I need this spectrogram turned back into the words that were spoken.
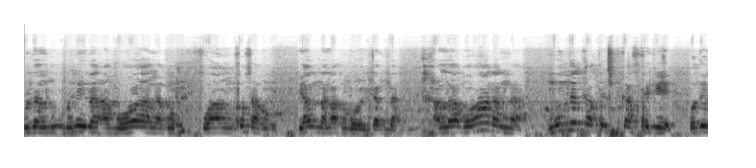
মিনাল মুমিনিনা আমওয়ালাহুম ওয়া আনফুসাহুম বিআন্না লাহুমুল জান্নাহ। আল্লাহ মহান আল্লাহ, মুমিনদের কাছ থেকে, ওদের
